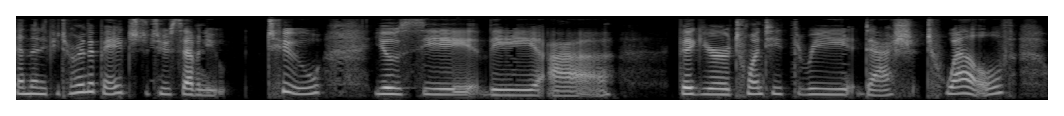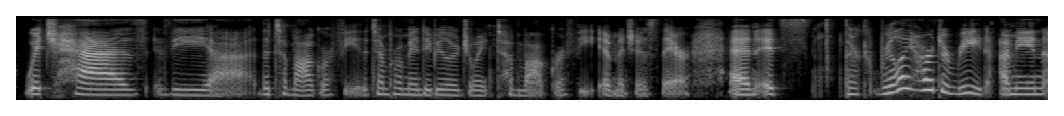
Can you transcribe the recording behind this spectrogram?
And then if you turn the page to 272, you'll see the uh, figure 23-12, which has the uh, the tomography, the temporomandibular joint tomography images there. And it's they're really hard to read. I mean,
